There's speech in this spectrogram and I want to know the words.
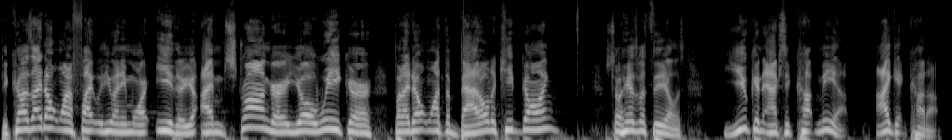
Because I don't want to fight with you anymore either. I'm stronger, you're weaker, but I don't want the battle to keep going. So here's what the deal is you can actually cut me up. I get cut up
